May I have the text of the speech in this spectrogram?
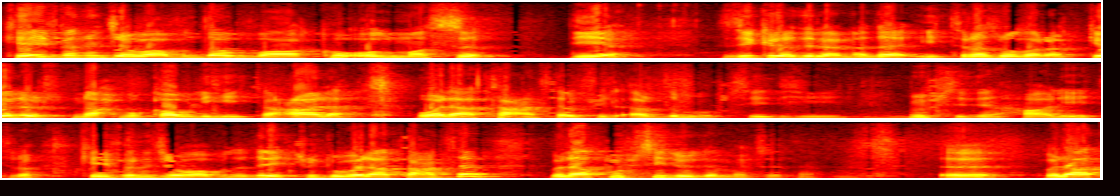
Keyfenin cevabında vakı olması diye zikredilene de itiraz olarak gelir. Nahvu kavlihi teala ve la ta'sev fil ardı mufsidin. Müfsidin hali itiraz. Keyfenin cevabında değil. Çünkü ve la ta'sev ve la tufsidu demek zaten. Ee, ve la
